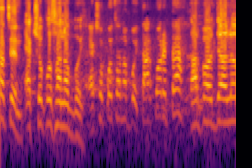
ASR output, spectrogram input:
চাচ্ছেন? একশো পঁচানব্বই। একশো পঁচানব্বই। তারপরেরটা? তারপর যে হলো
